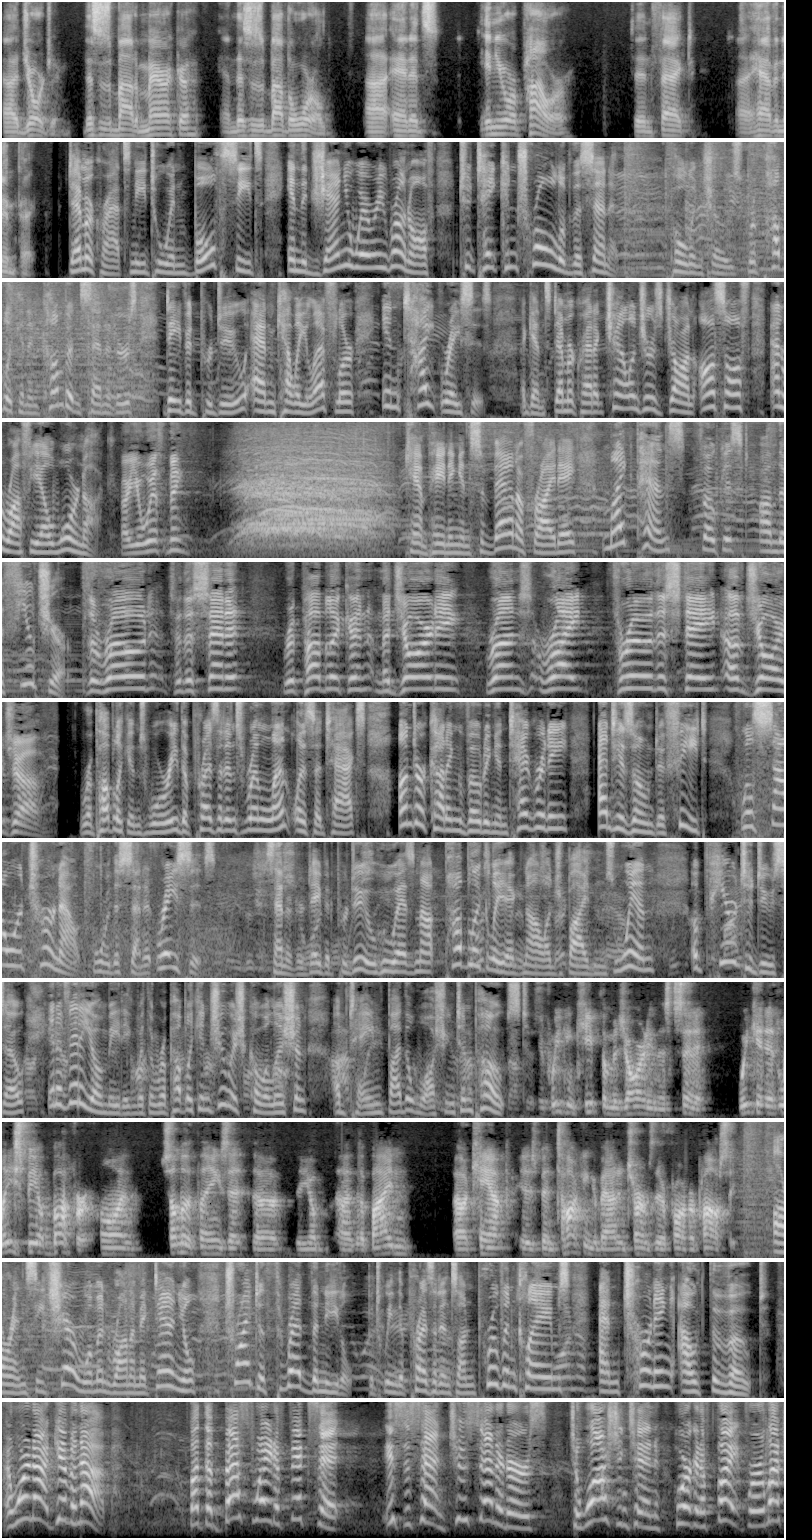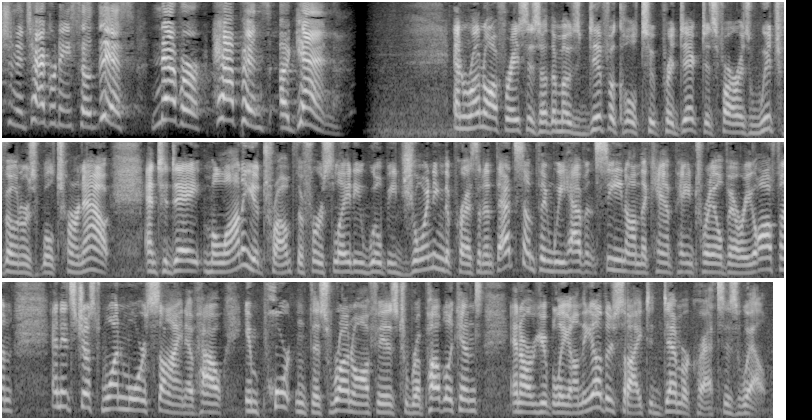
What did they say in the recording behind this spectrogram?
uh, Georgia. This is about America and this is about the world. Uh, and it's in your power to, in fact, uh, have an impact. Democrats need to win both seats in the January runoff to take control of the Senate. Polling shows Republican incumbent senators David Perdue and Kelly Loeffler in tight races against Democratic challengers Jon Ossoff and Raphael Warnock. Are you with me? Campaigning in Savannah Friday, Mike Pence focused on the future. The road to the Senate Republican majority runs right through the state of Georgia. Republicans worry the president's relentless attacks, undercutting voting integrity, and his own defeat will sour turnout for the Senate races. Senator David Perdue, who has not publicly acknowledged Biden's win, appeared to do so in a video meeting with the Republican Jewish coalition obtained by the Washington Post. If we can keep the majority in the Senate, we can at least be a buffer on some of the things that the the, uh, the Biden uh, camp has been talking about in terms of their foreign policy. RNC chairwoman Ronna McDaniel tried to thread the needle between the president's unproven claims and turning out the vote. And we're not giving up. But the best way to fix it is to send two senators to Washington who are going to fight for election integrity so this never happens again. And runoff races are the most difficult to predict as far as which voters will turn out. And today, Melania Trump, the first lady, will be joining the president. That's something we haven't seen on the campaign trail very often. And it's just one more sign of how important this runoff is to Republicans and arguably on the other side to Democrats as well.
